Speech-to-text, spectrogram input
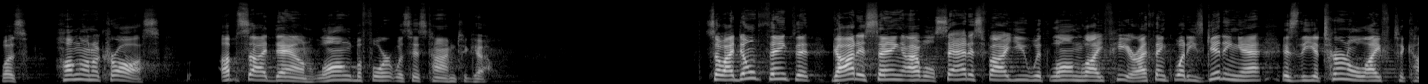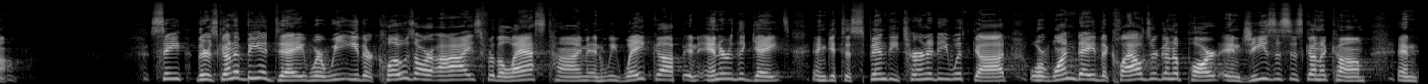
was hung on a cross, upside down, long before it was his time to go. So I don't think that God is saying, I will satisfy you with long life here. I think what he's getting at is the eternal life to come. See, there's going to be a day where we either close our eyes for the last time and we wake up and enter the gates and get to spend eternity with God, or one day the clouds are going to part and Jesus is going to come and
